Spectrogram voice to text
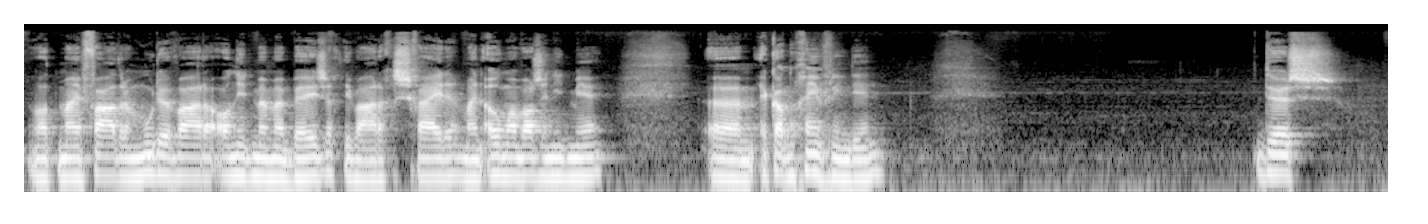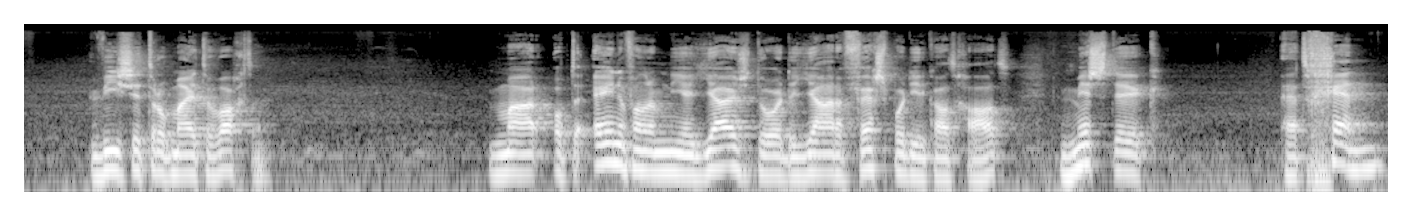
Want mijn vader en moeder waren al niet met mij bezig, die waren gescheiden. Mijn oma was er niet meer. Um, ik had nog geen vriendin. Dus wie zit er op mij te wachten? Maar op de een of andere manier, juist door de jaren vechtsport die ik had gehad, miste ik het gen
